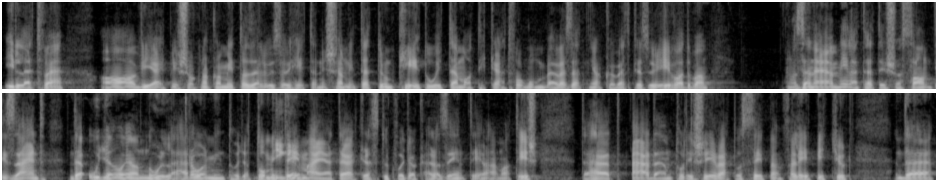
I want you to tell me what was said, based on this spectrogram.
illetve a VIP-soknak, amit az előző héten is említettünk, két új tematikát fogunk bevezetni a következő évadban, a zene elméletet és a sound designt, de ugyanolyan nulláról, mint hogy a Tomi Igen. témáját elkezdtük, vagy akár az én témámat is. Tehát Ádámtól és Évától szépen felépítjük, de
